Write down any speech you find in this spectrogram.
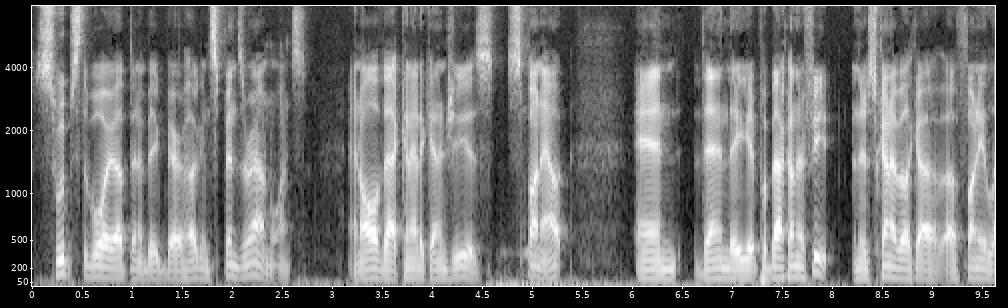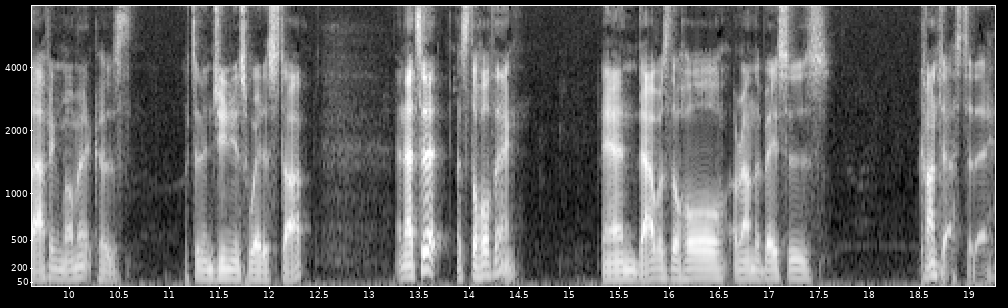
swoops the boy up in a big bear hug and spins around once, and all of that kinetic energy is spun out, and then they get put back on their feet, and there's kind of like a, a funny laughing moment because it's an ingenious way to stop, and that's it. That's the whole thing, and that was the whole around the bases contest today.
